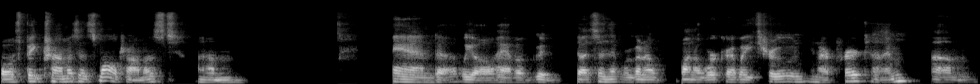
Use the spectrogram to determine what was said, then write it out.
both big traumas and small traumas. Um, and uh, we all have a good dozen that we're going to want to work our way through in our prayer time. Um,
